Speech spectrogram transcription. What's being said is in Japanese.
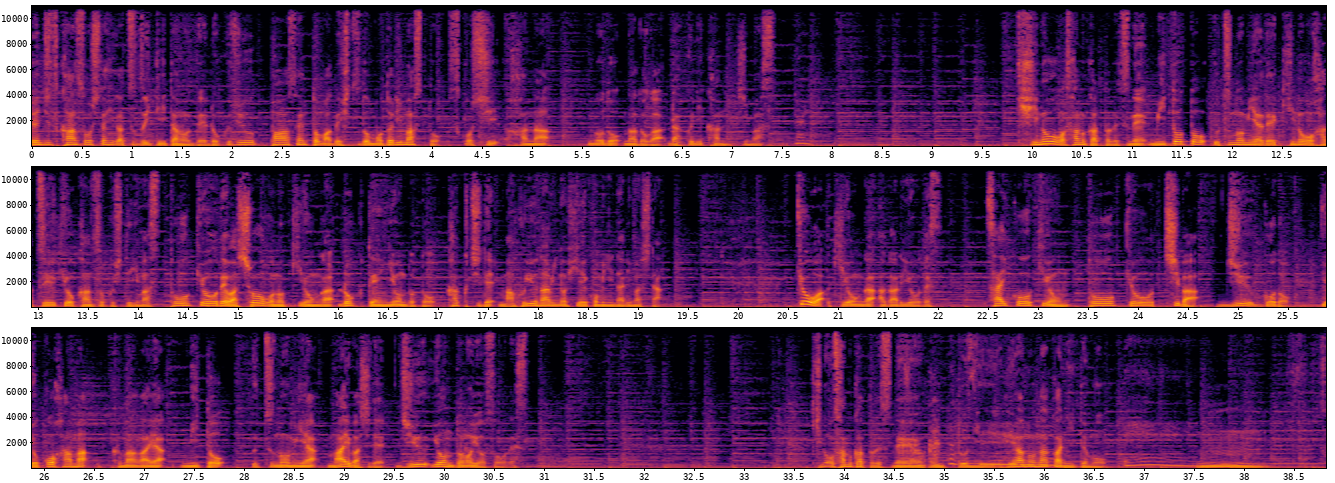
連日乾燥した日が続いていたので60%まで湿度戻りますと少し鼻、喉などが楽に感じます、はい昨日は寒かったですね。水戸と宇都宮で昨日初雪を観測しています。東京では正午の気温が6.4度と各地で真冬並みの冷え込みになりました。今日は気温が上がるようです。最高気温東京千葉15度横浜熊谷水戸宇都宮前橋で14度の予想です。昨日寒かったですね。本当に。部屋の中にいても、えー、うん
